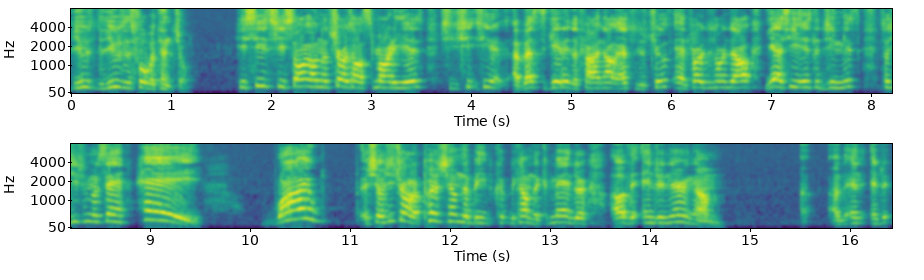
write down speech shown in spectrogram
use to use his full potential. He sees she saw on the chart how smart he is. She, she, she investigated to find out actually the truth, and it turns out yes he is the genius. So she's pretty saying, hey, why? So she's trying to push him to be become the commander of the engineering um of the,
